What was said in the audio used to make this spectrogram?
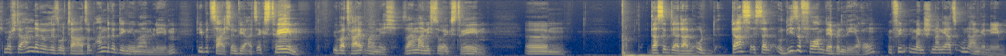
Ich möchte andere Resultate und andere Dinge in meinem Leben, die bezeichnen wir als extrem. Übertreib mal nicht, sei mal nicht so extrem. Ähm, das sind ja dann, und das ist dann, und diese Form der Belehrung empfinden Menschen dann ja als unangenehm.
